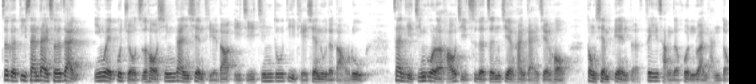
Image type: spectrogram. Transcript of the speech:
这个第三代车站，因为不久之后新干线铁道以及京都地铁线路的导入，站体经过了好几次的增建和改建后，动线变得非常的混乱难懂。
